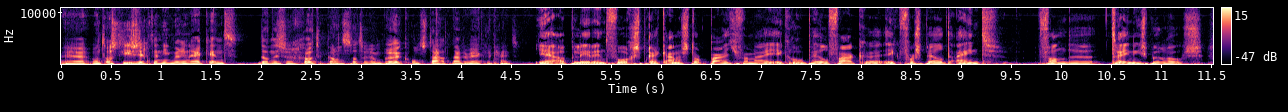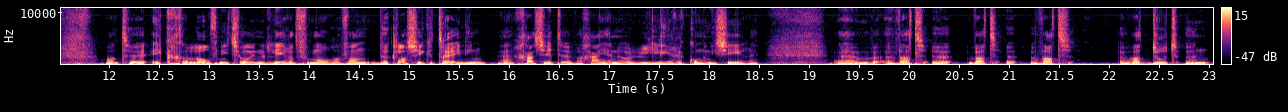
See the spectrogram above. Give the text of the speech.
Uh, want als die zich er niet meer in herkent. Dan is er een grote kans dat er een breuk ontstaat naar de werkelijkheid. Jij appelleerde in het voorgesprek aan een stokpaardje van mij. Ik roep heel vaak. Uh, ik voorspel het eind van de trainingsbureaus. Want uh, ik geloof niet zo in het lerend vermogen van de klassieke training. Hè. Ga zitten, we gaan je nou leren communiceren. Um, wat, uh, wat, uh, wat, wat doet een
